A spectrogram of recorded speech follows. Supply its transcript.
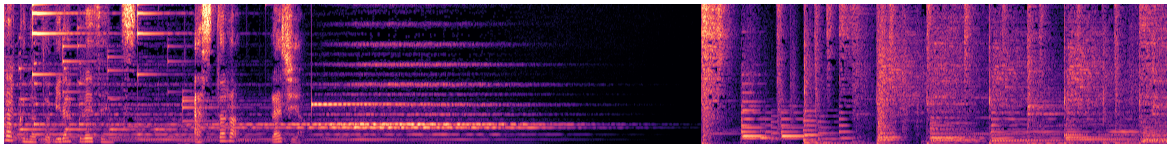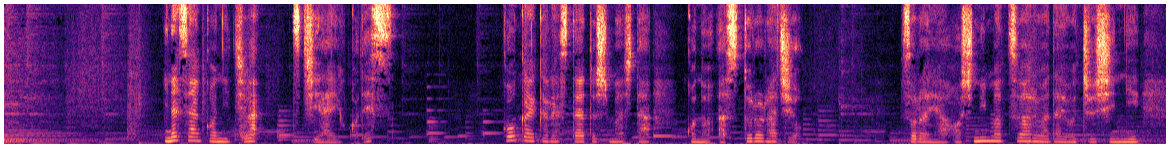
学の扉プレゼンツアストロラジオ。皆さんこんにちは土屋ゆ子です。今回からスタートしましたこのアストロラジオ。空や星にまつわる話題を中心に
